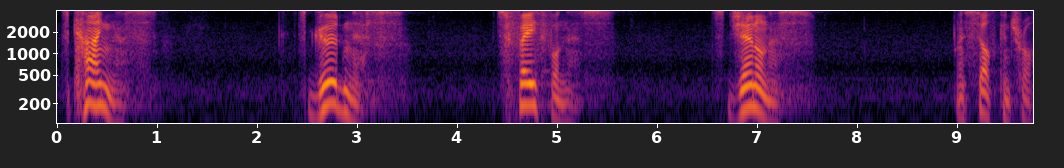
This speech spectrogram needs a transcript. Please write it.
it's kindness, it's goodness, it's faithfulness, it's gentleness and self control.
